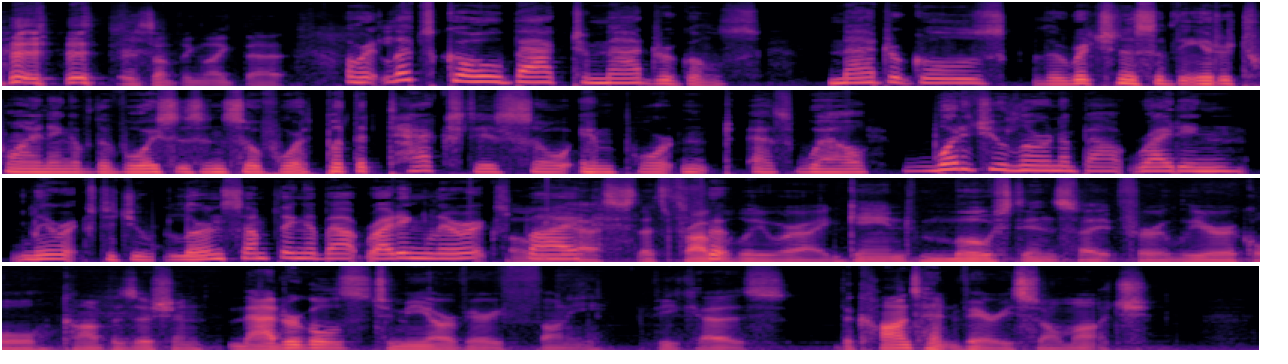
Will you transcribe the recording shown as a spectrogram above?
or something like that. All right, let's go back to madrigals. Madrigals, the richness of the intertwining of the voices and so forth, but the text is so important as well. What did you learn about writing lyrics? Did you learn something about writing lyrics Oh, by yes, that's probably where I gained most insight for lyrical composition. Madrigals to me are very funny because the content varies so much,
